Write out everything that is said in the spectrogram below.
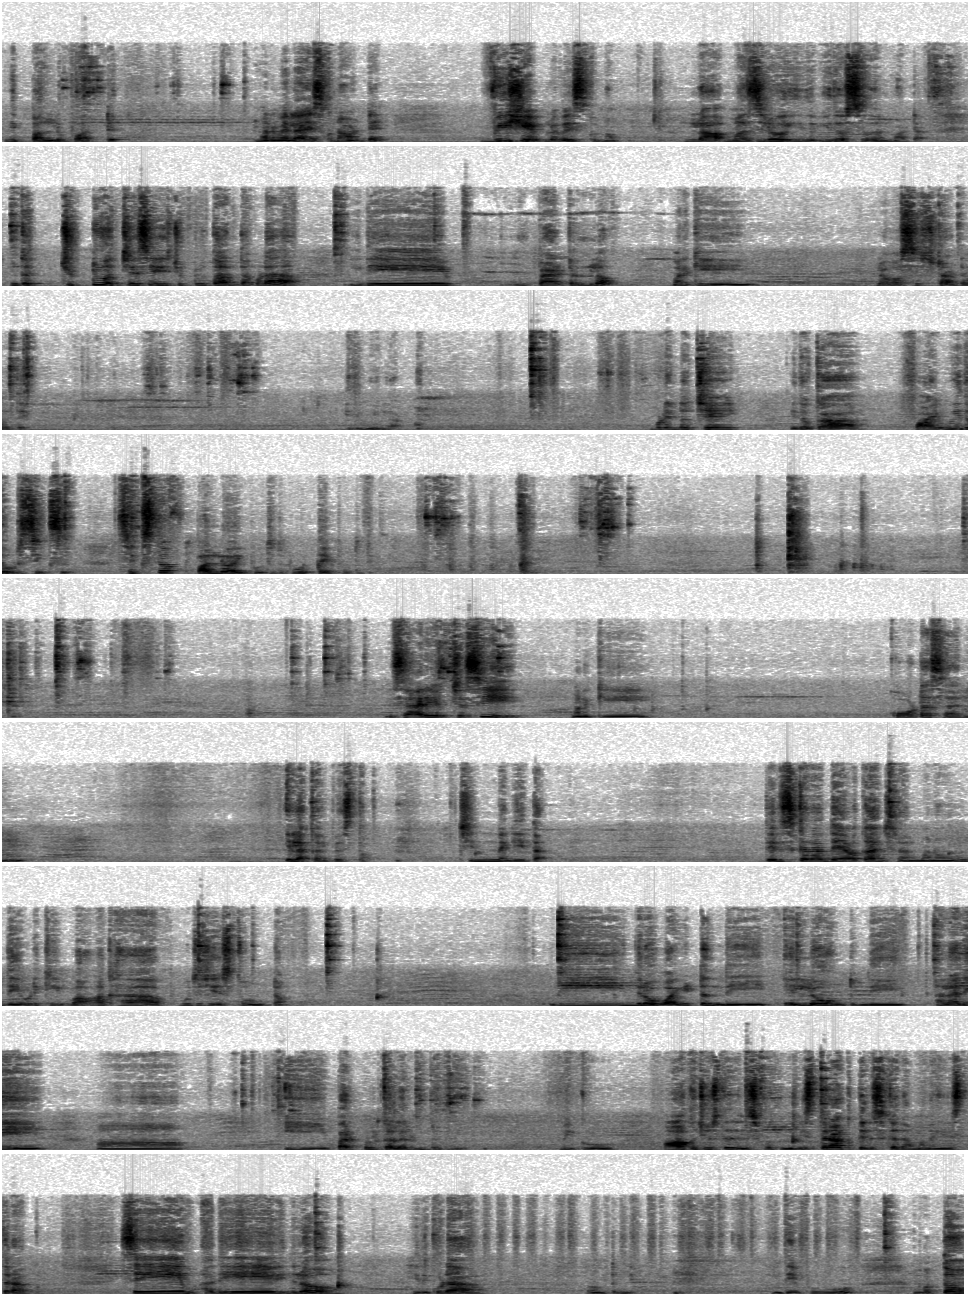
ఇది పళ్ళు పార్ట్. మనం ఎలా వేసుకున్నాం అంటే వి షేప్లో వేసుకున్నాం. లా మధ్యలో ఇది ఇది వస్తుంది అనమాట ఇంకా చుట్టూ వచ్చేసి చుట్టూతో అంతా కూడా ఇదే ప్యాటర్న్లో మనకి ఫ్లవర్స్ స్టార్ట్ అవుతాయి. ఇది ఇలా. ఇప్పుడు ఎన్ని వచ్చాయి? ఇది ఒక ఫైవ్ ఇది ఒకటి సిక్స్ సిక్స్తో పళ్ళు అయిపోతుంది పూర్తి అయిపోతుంది ఈ శారీ వచ్చేసి మనకి కోట శారీ. ఇలా కనిపిస్తాం చిన్న గీత. తెలుసు కదా దేవకాంచనాలు. మనం దేవుడికి బాగా పూజ చేస్తూ ఉంటాం. ఇది ఇందులో వైట్ ఉంది ఎల్లో ఉంటుంది అలానే ఈ పర్పుల్ కలర్ ఉంటుంది. మీకు ఆకు చూస్తే తెలిసిపోతుంది. విస్తరాకు తెలుసు కదా మన విస్తరాకు. సేమ్ అదే ఇదిలో ఇది కూడా ఉంటుంది. ఇదే పువ్వు. మొత్తం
